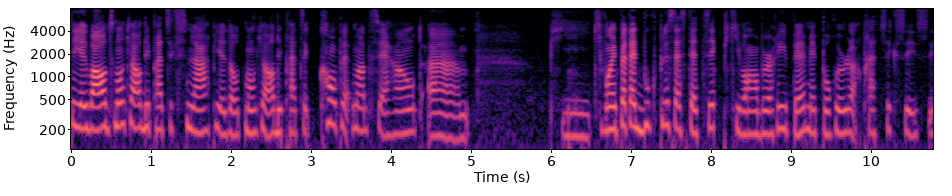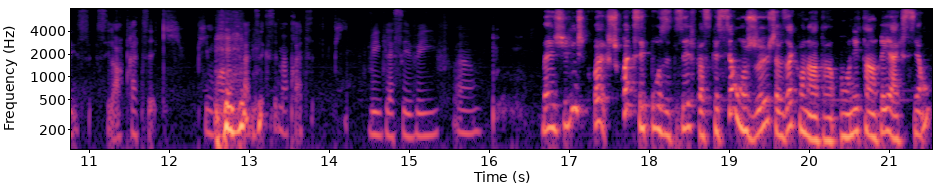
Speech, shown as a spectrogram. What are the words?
Il va y avoir du monde qui va avoir des pratiques similaires, puis il y a d'autres mondes qui vont avoir des pratiques complètement différentes. Euh, puis qui vont être peut-être beaucoup plus esthétiques, puis qui vont en beurrer épais, mais pour eux, leur pratique, c'est leur pratique. Puis moi, ma pratique, c'est ma pratique. Puis vive, laisser vivre. Euh. Ben, Julie, je crois, je crois que c'est positif parce que si on juge, ça veut dire qu'on on est en réaction.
